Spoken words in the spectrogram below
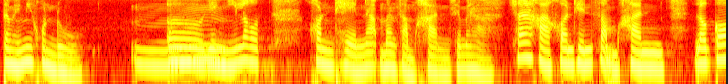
แต่ไม่มีคนดูอืม เออ อย่างนี้เราคอนเทนต์อะมันสำคัญใช่ไหมคะ ใช่ค่ะ คอนเทนต์สำคัญ แล้วก็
